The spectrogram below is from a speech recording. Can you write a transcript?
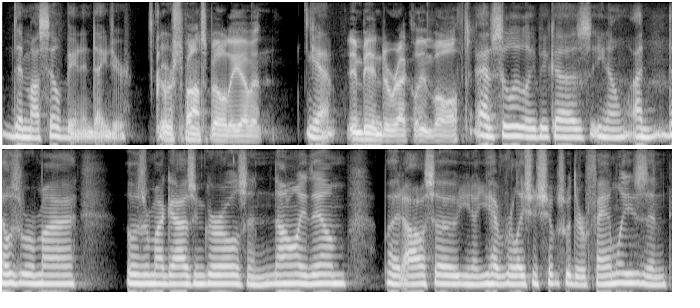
than myself being in danger. The responsibility of it. Yeah. And being directly involved. Absolutely, because, you know, I, those were my those are my guys and girls and not only them, but also, you know, you have relationships with their families and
